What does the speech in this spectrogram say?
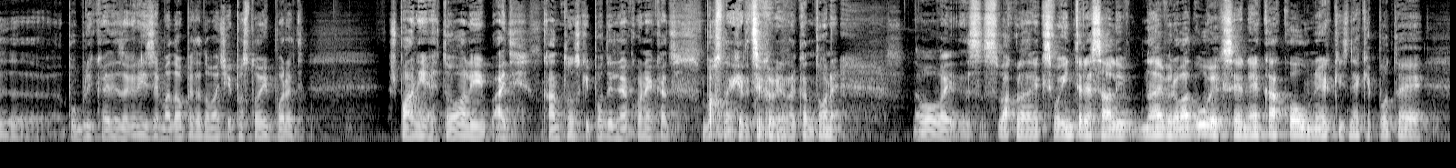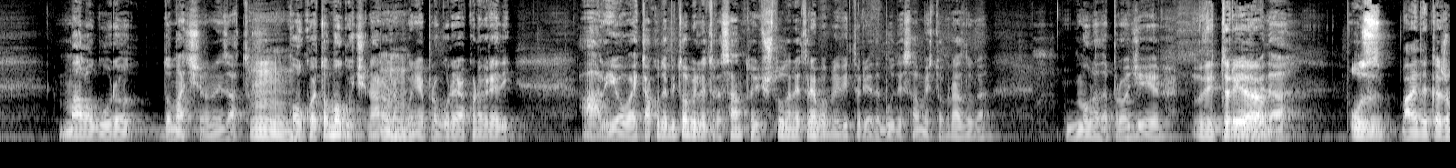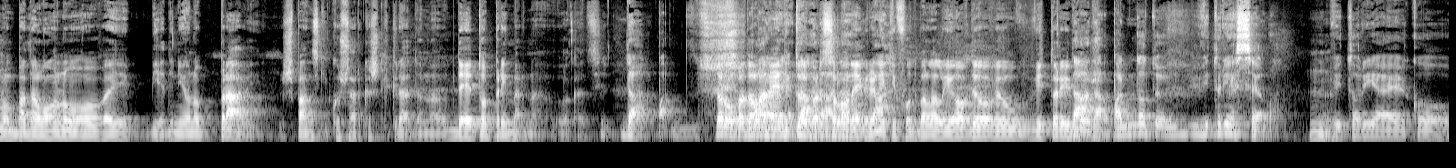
publika ide da zagrize, mada opet ta domaća i postoji pored Španija je to, ali ajde, kantonski podeljen ako nekad Bosna i Hercegovina na kantone. Ovaj, svako da neki svoj interes, ali najverovatnije uvek se nekako u neki, iz neke potaje malo guro domaćin organizator. Mm. Koliko je to moguće, naravno, mm. ako nije progure, ako ne vredi. Ali ovaj, tako da bi to bilo interesantno i što da ne treba bi Vitorija da bude samo iz tog razloga bi mogla da prođe jer... Vitorija, da... uz, ajde da kažemo, Badalonu, ovaj, jedini ono pravi španski košarkaški grad, ono, gde je to primarna lokacija. Da, pa... Dobro, Badalona, je, to je da, da, Barcelona da, igra da. neki futbal, ali ovde ove u Vitoriji... Da, Božu. da, pa no, Vitorija je selo. Mm. Vitorija je ko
